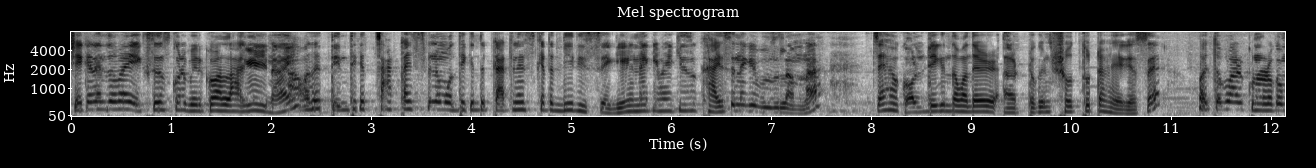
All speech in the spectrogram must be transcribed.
সেখানে তো ভাই এক্সচেঞ্জ করে বের করা লাগেই নাই। আমাদের তিন থেকে চারটা স্পিনের মধ্যে কিন্তু টাইটান স্কারটা দিয়ে দিচ্ছে। গিয়ে নাকি ভাই কিছু খাইছে নাকি বুঝলাম না। যাই হোক অলরেডি কিন্তু আমাদের টোকেন সত্তরটা হয়ে গেছে। হয়তো আর কোনো রকম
